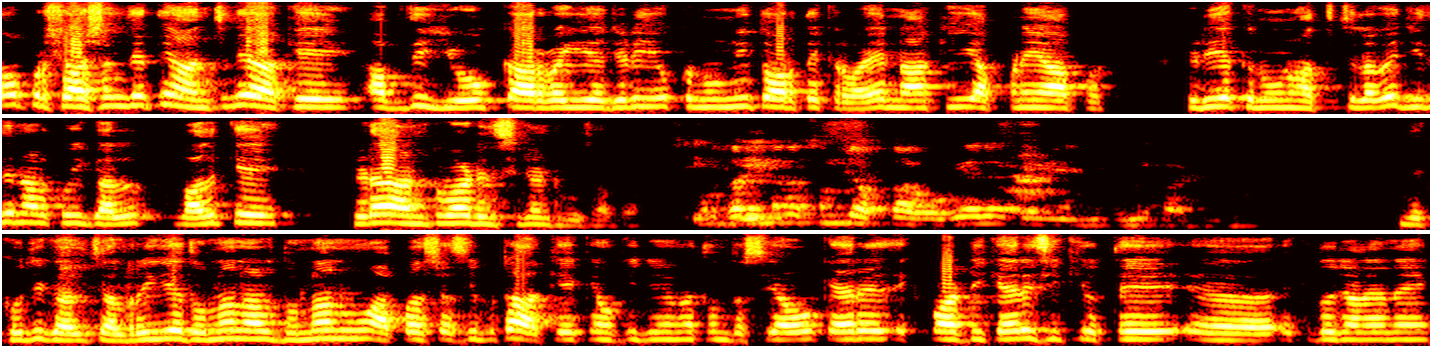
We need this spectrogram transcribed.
ਤਾਂ ਉਹ ਪ੍ਰਸ਼ਾਸਨ ਦੇ ਧਿਆਨ 'ਚ ਲਿਆ ਕੇ ਆਪਦੀ ਯੋਗ ਕਾਰਵਾਈ ਹੈ ਜਿਹੜੀ ਉਹ ਕਾਨੂੰਨੀ ਤੌਰ ਤੇ ਕਰਵਾਏ, ਨਾ ਕਿ ਆਪਣੇ ਆਪ ਜਿਹੜੀ ਇਹ ਕਾਨੂੰਨ ਹੱਥ 'ਚ ਲਵੇ, ਜਿਹਦੇ ਨਾਲ ਕੋਈ ਗੱਲ ਵੱਧ ਕੇ ਜਿਹੜਾ ਅਨਟਵਰਡ ਇਨਸੀਡੈਂਟ ਹੋ ਸਕਦਾ। ਦੇਖੋ ਜੀ, ਗੱਲ ਚੱਲ ਰਹੀ ਹੈ, ਦੋਨਾਂ ਨਾਲ, ਦੋਨਾਂ ਨੂੰ ਆਪਸ 'ਚ ਅਸੀਂ ਬਿਠਾ ਕੇ, ਕਿਉਂਕਿ ਜਿਵੇਂ ਮੈਂ ਤੁਹਾਨੂੰ ਦੱਸਿਆ, ਉਹ ਕਹਿ ਰਹੇ, ਇੱਕ ਪਾਰਟੀ ਕਹਿ ਰਹੀ ਸੀ ਕਿ ਉੱਥੇ ਇੱਕ ਦੋ ਜਣਿਆਂ ਨੇ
